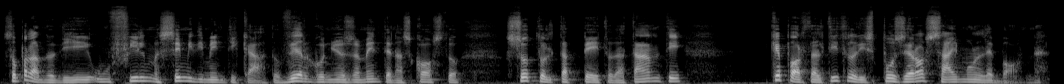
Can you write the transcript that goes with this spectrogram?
Sto parlando di un film semidimenticato, vergognosamente nascosto sotto il tappeto da tanti, che porta il titolo di Sposerò Simon Le Bon.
